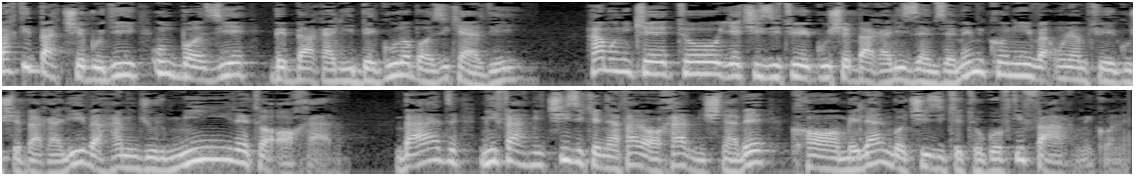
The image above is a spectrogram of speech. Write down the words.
وقتی بچه بودی اون بازی به بغلی بگو رو بازی کردی؟ همونی که تو یه چیزی توی گوش بغلی زمزمه می‌کنی و اونم توی گوش بغلی و همینجور میره تا آخر. بعد می‌فهمی چیزی که نفر آخر میشنوه کاملا با چیزی که تو گفتی فرق می‌کنه.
